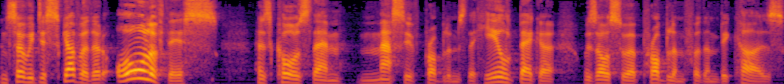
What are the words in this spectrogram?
And so we discover that all of this has caused them massive problems. The healed beggar was also a problem for them because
